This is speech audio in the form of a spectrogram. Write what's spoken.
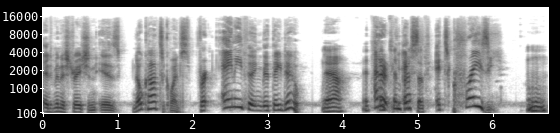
administration is no consequence for anything that they do. Yeah, it's, it's impressive. It's, it's crazy. Mhm.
